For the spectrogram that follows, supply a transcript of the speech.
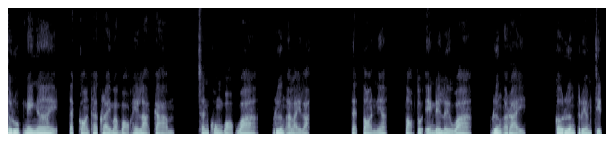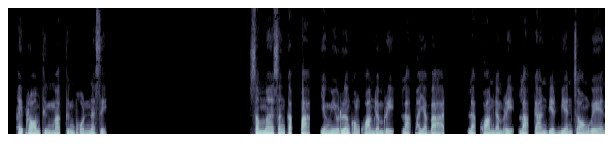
สรุปง่ายๆ แต่ก่อนถ้าใครมาบอกให้ละกาม ฉันคงบอกว่าเรื่องอะไรละ่ะ แต่ตอนเนี้ย ตอบตัวเองได้เลยว่า เรื่องอะไร ก็เรื่องเตรียมจิตให้พร้อมถึงมรรคถึงผลน่ะสิ สัมมาสังกัปปะยังมีเรื่องของความดำริละพยาบาท และความดำริละการเบียดเบียนจองเวร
